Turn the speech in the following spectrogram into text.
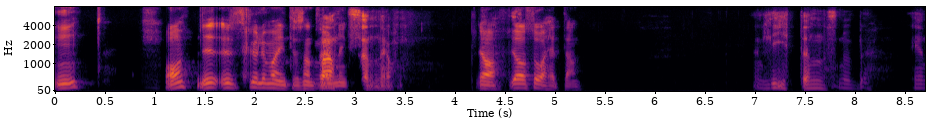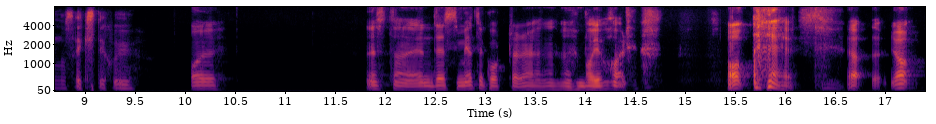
Mm. Ja, det skulle vara intressant värvning. Matsen, ja. Ja, ja, så hette han. En liten snubbe. 1,67. Oj. Nästan en decimeter kortare än vad jag har. Ja, ja, ja.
